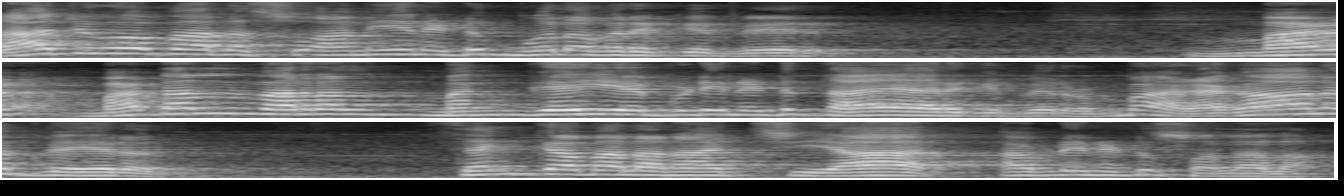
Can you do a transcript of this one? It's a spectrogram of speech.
ராஜகோபால சுவாமின்னுட்டு மூலவருக்கு பேர். ம மடல் வரல் மங்கை அப்படின்ட்டு தாயாருக்கு பேர். ரொம்ப அழகான பேர் அது. செங்கமல நாச்சியார் அப்படின்ட்டு சொல்லலாம்.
